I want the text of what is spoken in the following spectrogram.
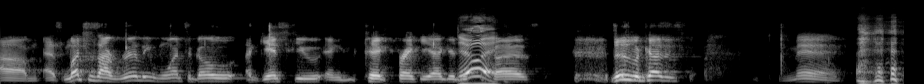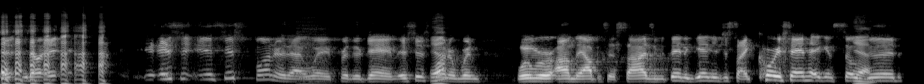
um, as much as I really want to go against you and pick Frankie Edgar, Do just it. because, just because it's man, it, you know, it, it's it's just funner that way for the game. It's just yep. funner when when we're on the opposite sides. But then again, you're just like Corey Sandhagen's so yeah. good.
